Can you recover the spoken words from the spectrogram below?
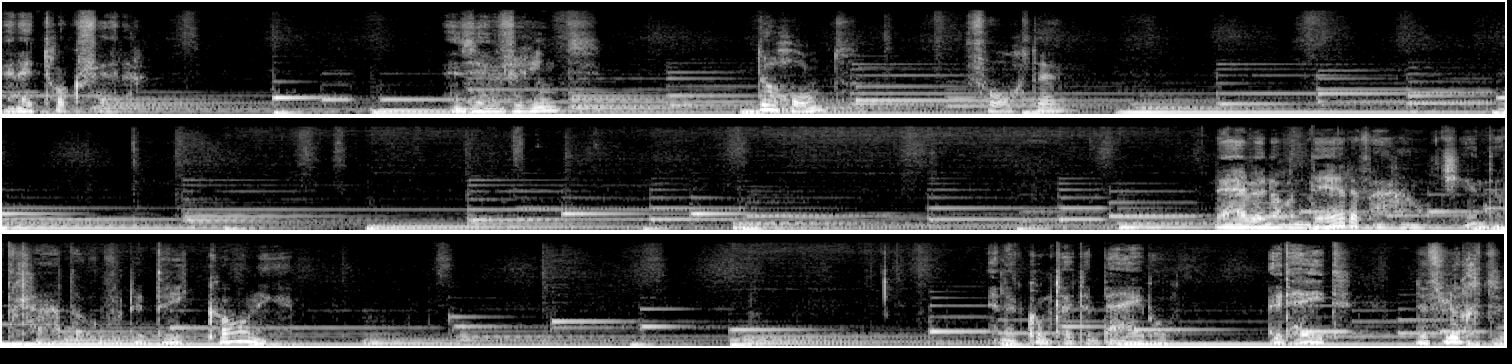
en hij trok verder. En zijn vriend, de hond, volgde hem. We hebben nog een derde verhaaltje en dat gaat over de drie koningen. En dat komt uit de Bijbel. Het heet De Vlucht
